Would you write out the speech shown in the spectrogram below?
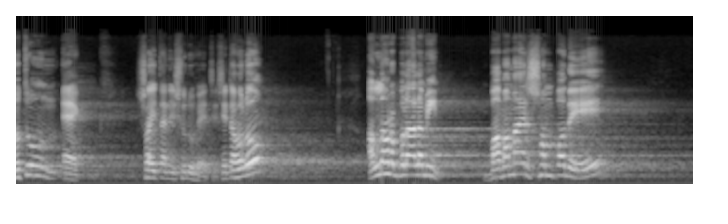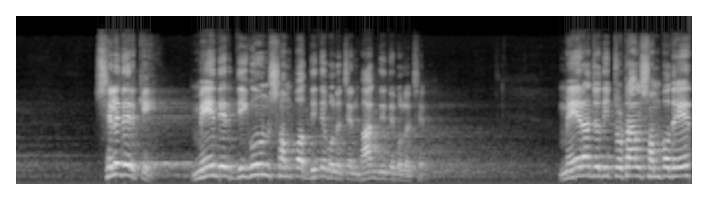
নতুন এক শয়তানি শুরু হয়েছে। সেটা হলো আল্লাহ রব্বুল আলমিন বাবা মায়ের সম্পদে ছেলেদেরকে, মেয়েদের দ্বিগুণ সম্পদ দিতে বলেছেন, ভাগ দিতে বলেছেন। মেয়েরা যদি টোটাল সম্পদের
